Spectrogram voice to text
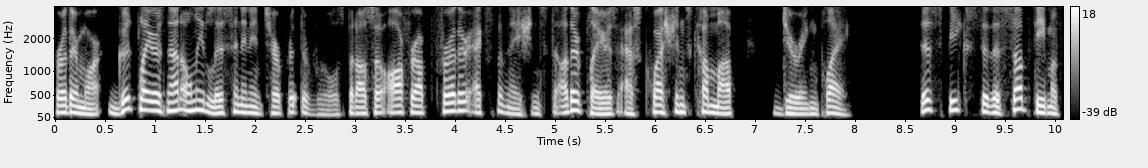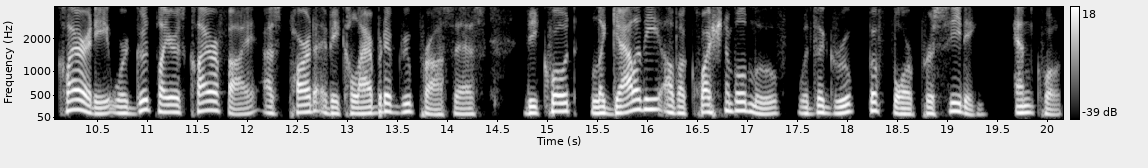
Furthermore, good players not only listen and interpret the rules, but also offer up further explanations to other players as questions come up during play. This speaks to the sub-theme of clarity, where good players clarify as part of a collaborative group process the quote, legality of a questionable move with the group before proceeding, end quote.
